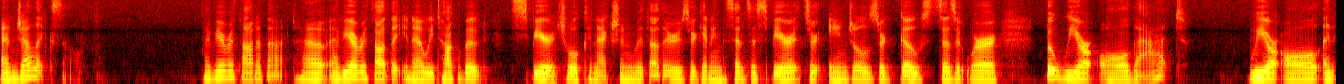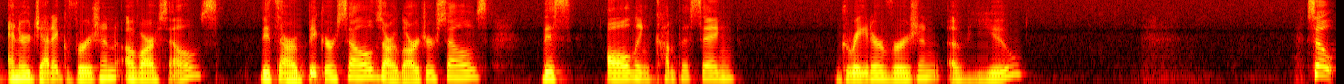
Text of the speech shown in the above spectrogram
angelic self. Have you ever thought of that? have you ever thought that, you know, we talk about spiritual connection with others or getting the sense of spirits or angels or ghosts, as it were, but we are all that. We are all an energetic version of ourselves. It's our bigger selves, our larger selves, this all encompassing greater version of you. So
